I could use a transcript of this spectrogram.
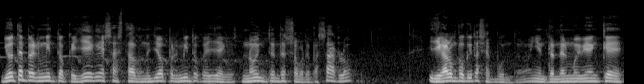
yo te permito que llegues hasta donde yo permito que llegues, no intentes sobrepasarlo y llegar un poquito a ese punto ¿no? y entender muy bien que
